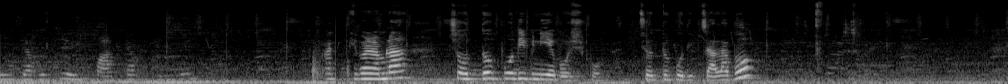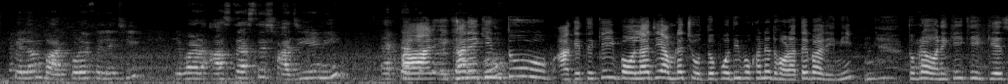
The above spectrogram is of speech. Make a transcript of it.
এইটা হচ্ছে এই পাকটা আর এবার আমরা চোদ্দ প্রদীপ নিয়ে বসবো। চোদ্দ প্রদীপ জ্বালাবো। পেলাম বার করে ফেলেছি। এবার আস্তে আস্তে সাজিয়ে নিই। আর এখানে কিন্তু আগে থেকেই বলা যে আমরা চোদ্দ প্রদীপ ওখানে ধরাতে পারিনি। তোমরা অনেকেই ঠিক গেস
